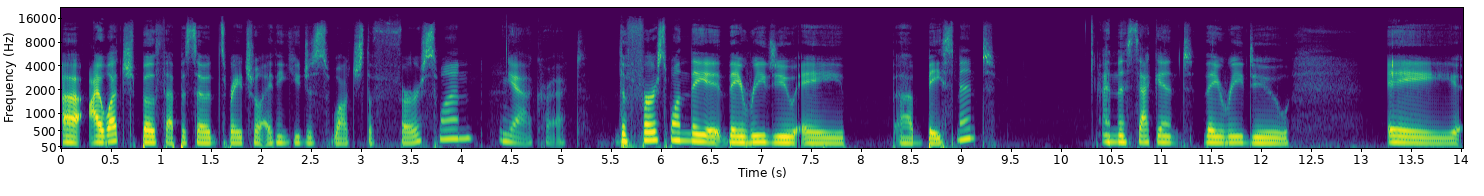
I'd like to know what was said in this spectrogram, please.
Uh, I watched both episodes, Rachel. I think you just watched the first one. Yeah, correct. The first one they they redo a, a basement, and the second they redo a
